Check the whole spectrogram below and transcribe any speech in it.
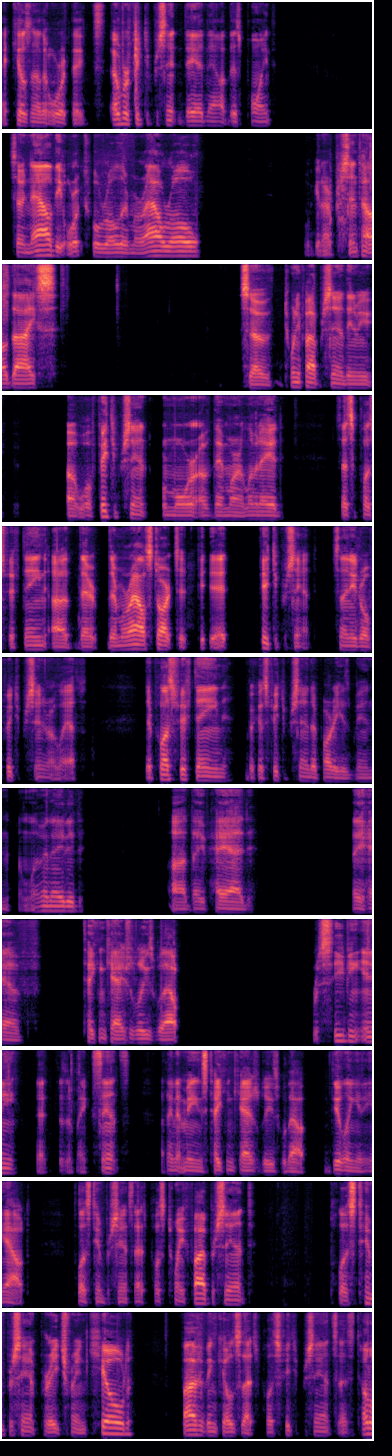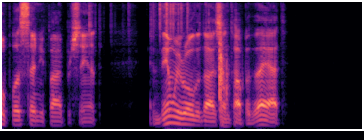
That kills another orc. That's over 50% dead now at this point. So now the orcs will roll their morale roll. We'll get our percentile dice. So 25% of the enemy, uh, well, 50% or more of them are eliminated. So that's a plus 15. Uh, their their morale starts at, at 50%. So they need to roll 50% or less. They're plus 15 because 50% of their party has been eliminated. Uh, they've had, they have taken casualties without receiving any. That doesn't make sense. I think that means taking casualties without dealing any out. Plus 10%, so that's plus 25%, plus 10% per each friend killed. Five have been killed, so that's plus 50%, so that's a total plus 75%. And then we roll the dice on top of that,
